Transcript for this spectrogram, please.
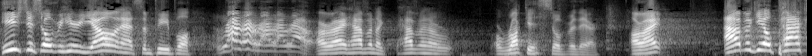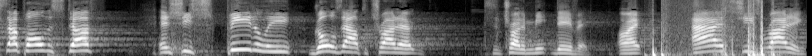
He's just over here yelling at some people. Rah, rah, rah, all right, having a having a, a ruckus over there. All right. Abigail packs up all the stuff and she speedily goes out to try to to try to meet David. All right. As she's riding.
